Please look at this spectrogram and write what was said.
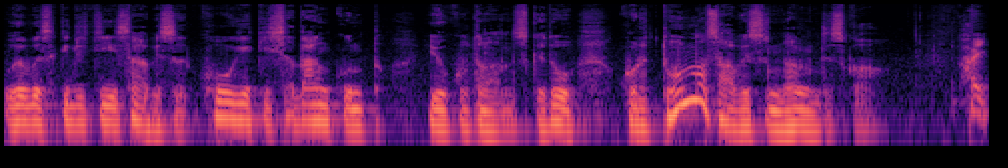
ウェブセキュリティサービス、攻撃遮断君ということなんですけど、これどんなサービスになるんですか？はい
